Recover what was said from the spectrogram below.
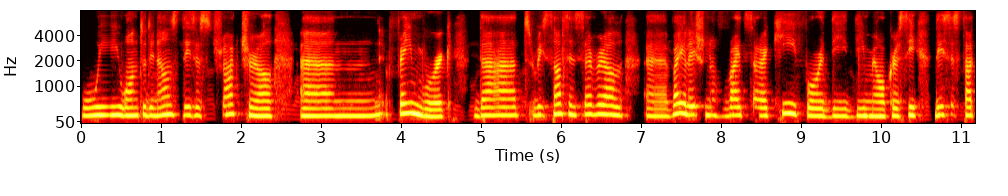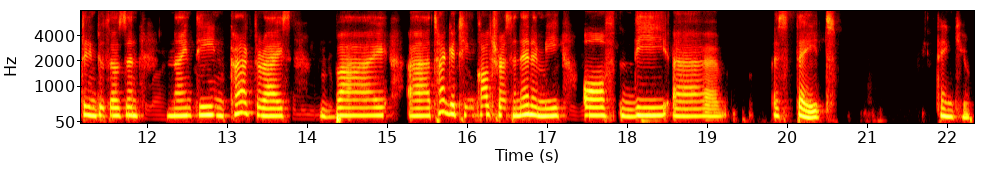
We want to denounce this structural um, framework that results in several uh, violations of rights that are key for the democracy. This started in 2019, characterized by uh, targeting culture as an enemy of the uh, state. Thank you.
